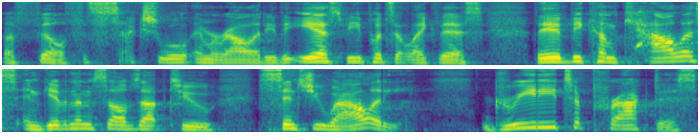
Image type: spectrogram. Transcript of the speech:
of filth, sexual immorality. The ESV puts it like this They have become callous and given themselves up to sensuality. greedy to practice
